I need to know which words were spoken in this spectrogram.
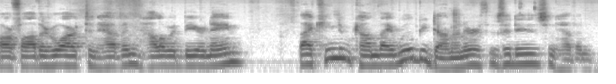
Our Father who art in heaven, hallowed be your name. Thy kingdom come, thy will be done on earth as it is in heaven.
